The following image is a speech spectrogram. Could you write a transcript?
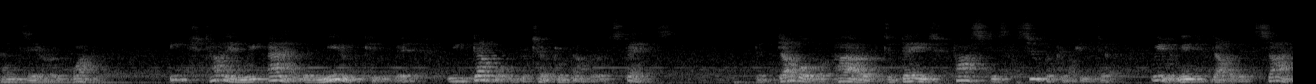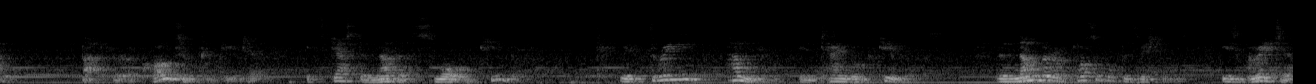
and 0, 1. Each time we add a new qubit, we double the total number of states. To double the power of today's fastest supercomputer, we would need to double its size. But for a quantum computer, it's just another small qubit. With 300 entangled qubits, the number of possible positions is greater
